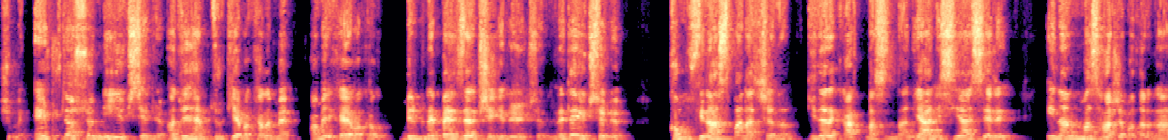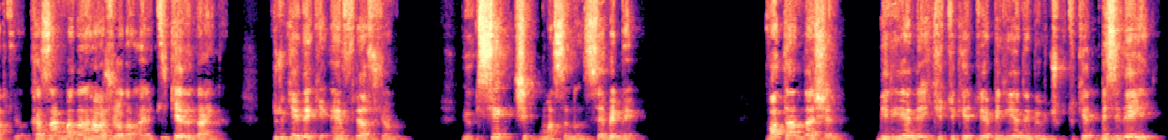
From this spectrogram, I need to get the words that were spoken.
Şimdi enflasyon niye yükseliyor? Hadi hem Türkiye'ye bakalım hem Amerika'ya bakalım. Birbirine benzer bir şekilde yükseliyor. Neden yükseliyor? Kamu finansman açığının giderek artmasından yani siyasilerin inanılmaz harcamaların artıyor. Kazanmadan harcıyorlar. Aynı Türkiye'de de aynı. Türkiye'deki enflasyonun yüksek çıkmasının sebebi vatandaşın bir yerine iki tüketiyor, bir yerine bir buçuk tüketmesi değil.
